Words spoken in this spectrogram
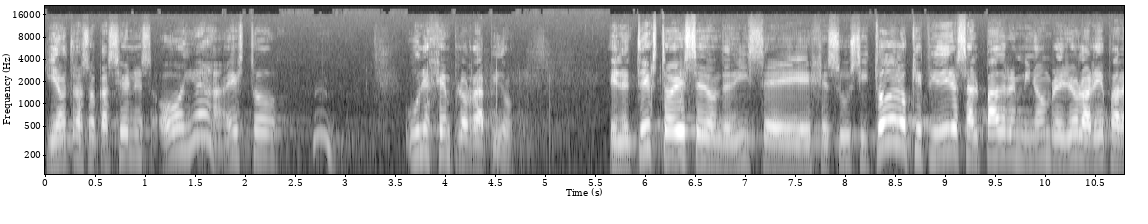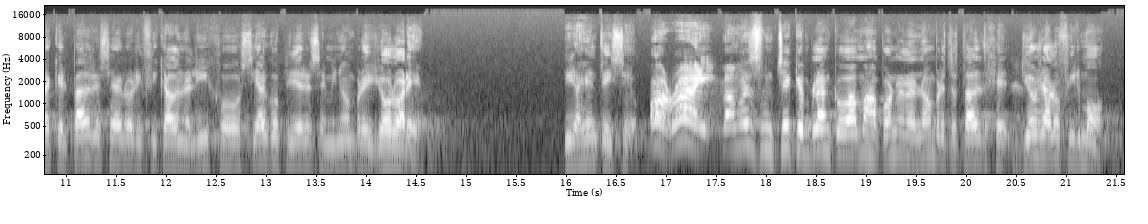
Y en otras ocasiones, oh ya, esto... Hmm". Un ejemplo rápido. En el texto ese donde dice Jesús, si todo lo que pidieres al Padre en mi nombre, yo lo haré para que el Padre sea glorificado en el Hijo, si algo pidieres en mi nombre, yo lo haré. Y la gente dice, all right, vamos, a un cheque en blanco, vamos a poner el nombre total, Dios ya lo firmó.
